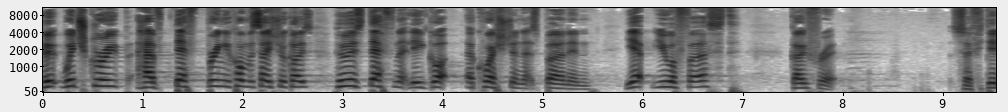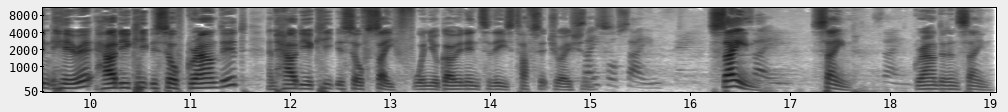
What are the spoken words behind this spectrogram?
Who, which group have def, bring your conversation to a close? Who has definitely got a question that's burning? Yep, you were first. Go for it. So, if you didn't hear it, how do you keep yourself grounded and how do you keep yourself safe when you're going into these tough situations? Safe or sane? Sane. Sane. Sane. Sane. Grounded and sane.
